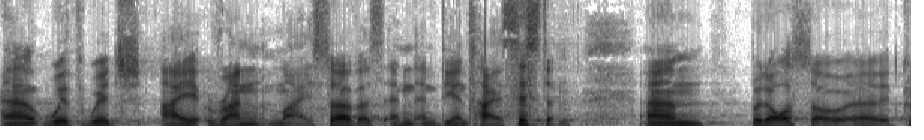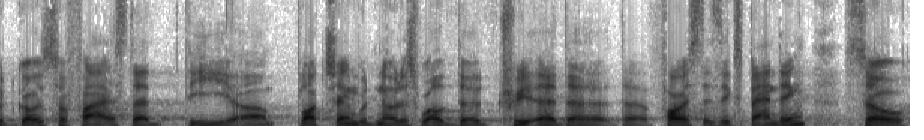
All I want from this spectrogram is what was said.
uh, with which I run my servers and, and the entire system. Um, but also, uh, it could go so far as that the uh, blockchain would notice, well, the, tree, uh, the, the forest is expanding, so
